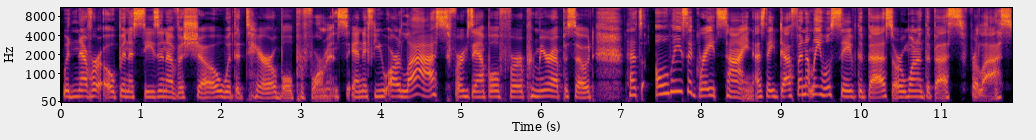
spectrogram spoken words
would never open a season of a show with a terrible performance. And if you are last, for example, for a premiere episode, that's always a great sign as they definitely will save the best or one of the best for last.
